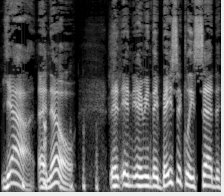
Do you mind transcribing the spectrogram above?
Yeah, I know. and, and, I mean, they basically said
